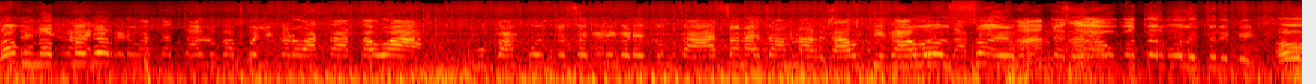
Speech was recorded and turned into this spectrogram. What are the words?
रघुनाथ नगर तालुका पलीकडे वाचा तवा पोस्ट सगळीकडे तुमचा असं नाही जमणार. गावची गाव हो, साहेब. आमच्या आमचं गाव- गावाबद्दल बोलायचं नाही काही. हो.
